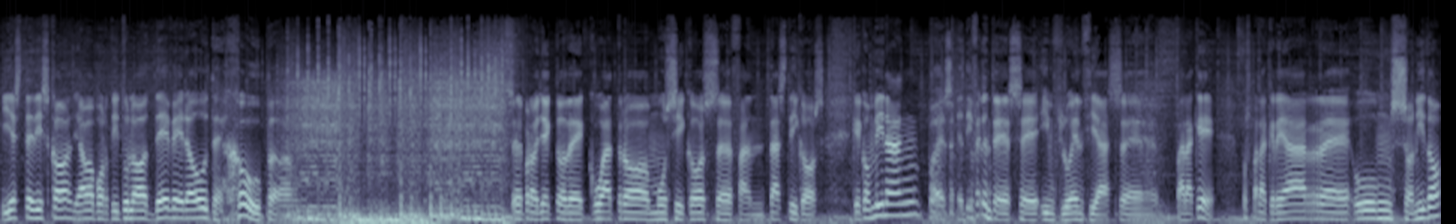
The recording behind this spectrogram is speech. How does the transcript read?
y este disco lleva por título Deverout Hope. Es el proyecto de cuatro músicos eh, fantásticos que combinan pues diferentes eh, influencias. ¿Para qué? Pues para crear eh, un sonido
